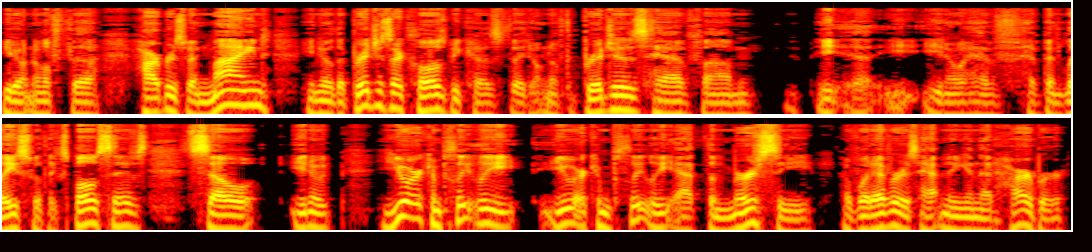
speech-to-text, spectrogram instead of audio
You don't know if the harbor's been mined. You know, the bridges are closed because they don't know if the bridges have, um, you know, have, have been laced with explosives. So, you know, you are completely, you are completely at the mercy of whatever is happening in that harbor,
